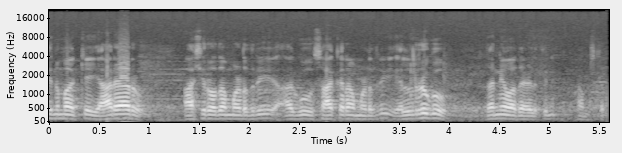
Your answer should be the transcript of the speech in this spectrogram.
ಸಿನಿಮಾಕ್ಕೆ ಯಾರ್ಯಾರು ಆಶೀರ್ವಾದ ಮಾಡಿದ್ರಿ ಹಾಗೂ ಸಹಕಾರ ಮಾಡಿದ್ರಿ ಎಲ್ರಿಗೂ ಧನ್ಯವಾದ ಹೇಳ್ತೀನಿ. ನಮಸ್ಕಾರ.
